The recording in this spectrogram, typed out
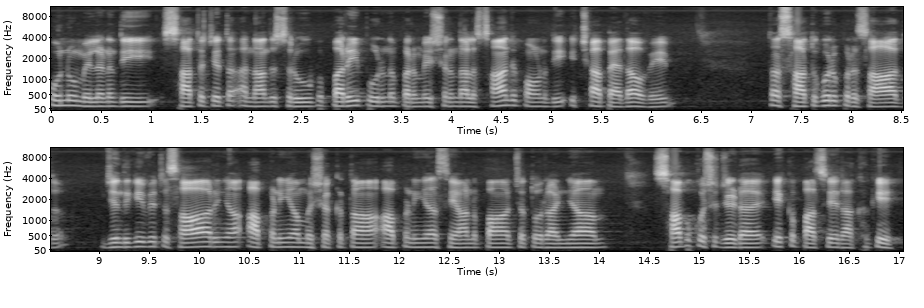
ਉਹਨੂੰ ਮਿਲਣ ਦੀ ਸਤਚਿਤ ਆਨੰਦ ਸਰੂਪ ਪਰਿਪੂਰਨ ਪਰਮੇਸ਼ਰ ਨਾਲ ਸਾਂਝ ਪਾਉਣ ਦੀ ਇੱਛਾ ਪੈਦਾ ਹੋਵੇ, ਤਾਂ ਸਤਿਗੁਰ ਪ੍ਰਸਾਦ ਜ਼ਿੰਦਗੀ ਵਿੱਚ ਸਾਰੀਆਂ ਆਪਣੀਆਂ ਮਸ਼ਕਤਾਂ, ਆਪਣੀਆਂ ਸਿਆਣਪਾਂ, ਚਤੁਰਾਈਆਂ, ਸਭ ਕੁਝ ਜਿਹੜਾ ਇੱਕ ਪਾਸੇ ਰੱਖ ਕੇ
